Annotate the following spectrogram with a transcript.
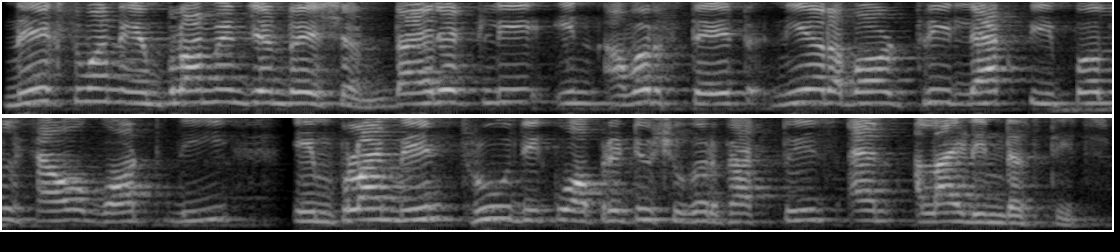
Next one employment generation directly in our state near about 3 lakh people have got the employment through the cooperative sugar factories and allied industries.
